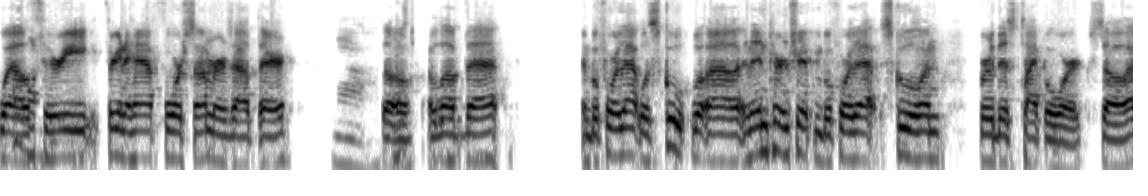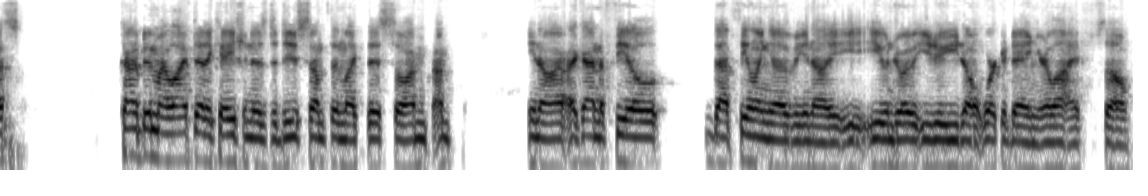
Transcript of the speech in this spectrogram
well three, three and a half, four summers out there. Yeah. So I love that. And before that was school, uh, an internship, and before that schooling for this type of work. So that's kind of been my life dedication is to do something like this. So I'm, I'm, you know, I, I kind of feel that feeling of, you know, you, you, enjoy what you do, you don't work a day in your life. So.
